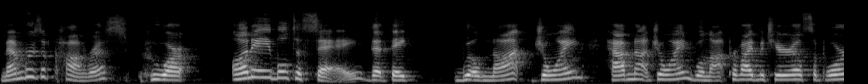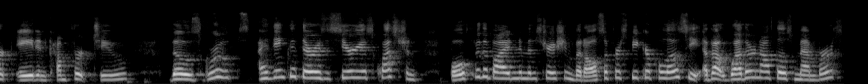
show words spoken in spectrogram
Members of Congress who are unable to say that they will not join, have not joined, will not provide material support, aid, and comfort to those groups, I think that there is a serious question, both for the Biden administration, but also for Speaker Pelosi, about whether or not those members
